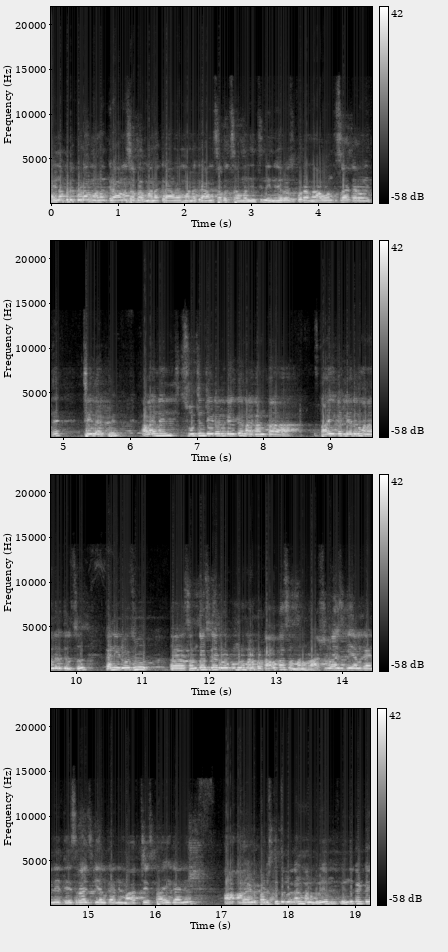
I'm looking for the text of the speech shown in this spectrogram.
అయినప్పటికీ కూడా మన గ్రామ సభ మన గ్రామం మన గ్రామ సభకు సంబంధించి నేను ఏ రోజు కూడా నా వంతు సహకారం అయితే చేయలేకపోయాను. అలా నేను సూచన చేయడానికైతే నాకు అంత స్థాయి ఇక్కడ లేదని మనందరూ తెలుసు. కానీ ఈ రోజు సంతోష్ గారి రూపంలో మనకు ఒక అవకాశం. మనం రాష్ట్ర రాజకీయాలు కానీ దేశ రాజకీయాలు కానీ మార్చే స్థాయి కానీ అలాంటి పరిస్థితుల్లో కానీ మనం లేము. ఎందుకంటే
